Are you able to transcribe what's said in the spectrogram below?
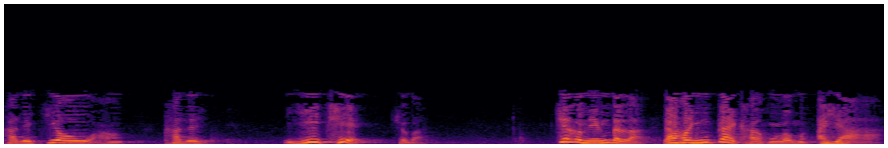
他的交往，他的一切，是吧？这个明白了，然后你再看《红楼梦》，哎呀！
